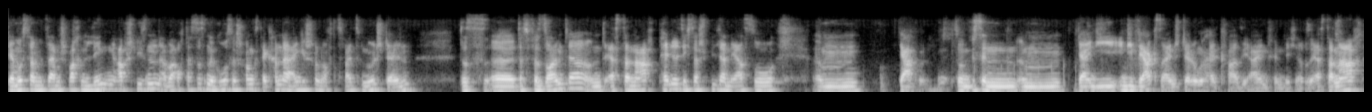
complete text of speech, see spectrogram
Der muss dann mit seinem schwachen Linken abschließen, aber auch das ist eine große Chance. Der kann da eigentlich schon auf 2 zu 0 stellen. Das, äh, das versäumt er und erst danach pendelt sich das Spiel dann erst so, ähm, ja, so ein bisschen ähm, ja, in, die, in die Werkseinstellung halt quasi ein, finde ich. Also erst danach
